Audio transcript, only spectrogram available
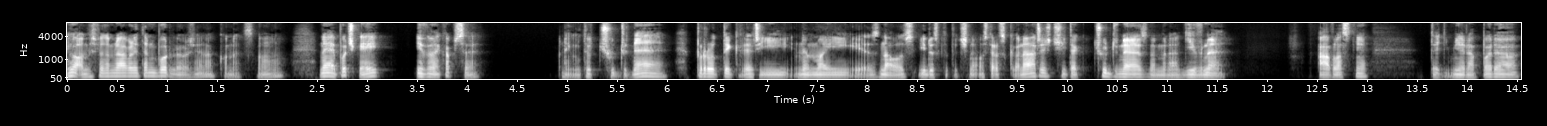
Jo, a my jsme tam dávali ten bordel, že nakonec, no. Ne, počkej, je v mé kapse. Není to čudné pro ty, kteří nemají znalost i dostatečné ostravského nářečí, tak čudné znamená divné. A vlastně teď mě napadá,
